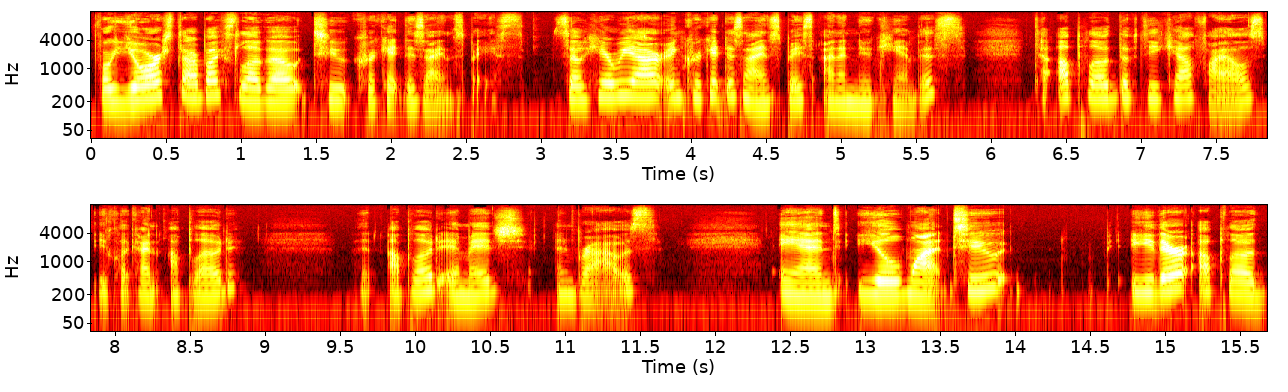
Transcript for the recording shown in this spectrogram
for your Starbucks logo to Cricut Design Space. So here we are in Cricut Design Space on a new canvas. To upload the decal files, you click on Upload, then upload image and browse. And you'll want to either upload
